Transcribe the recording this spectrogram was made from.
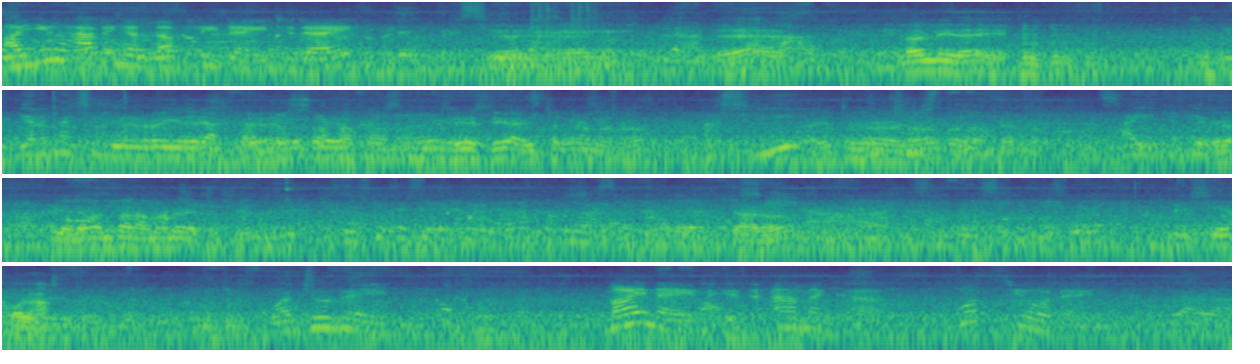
Are you having a lovely day today? La impresión, eh. Lovely day. Ya no me ha sido el rollo de las cámaras. Sí, sí, ha dicho que era un honor. ¿Ah, sí? Ha dicho que era un honor conocerlo. Ay, qué Y ha la mano y ha hecho. Claro. Hola. What's your name? My name is Ameca. What's your name? Clara.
